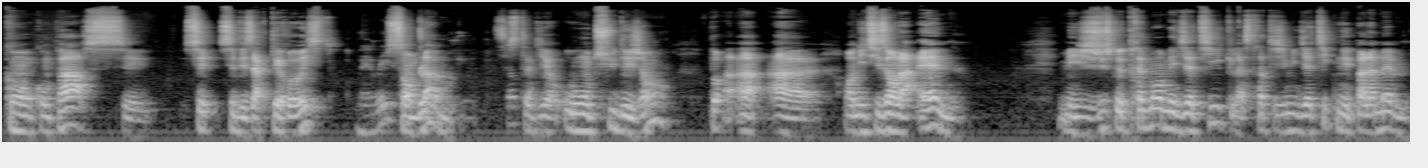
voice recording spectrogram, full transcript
quand on compare, c'est c'est des actes terroristes oui, semblables. C'est-à-dire où on tue des gens en utilisant la haine. Mais juste le traitement médiatique, la stratégie médiatique n'est pas la même.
